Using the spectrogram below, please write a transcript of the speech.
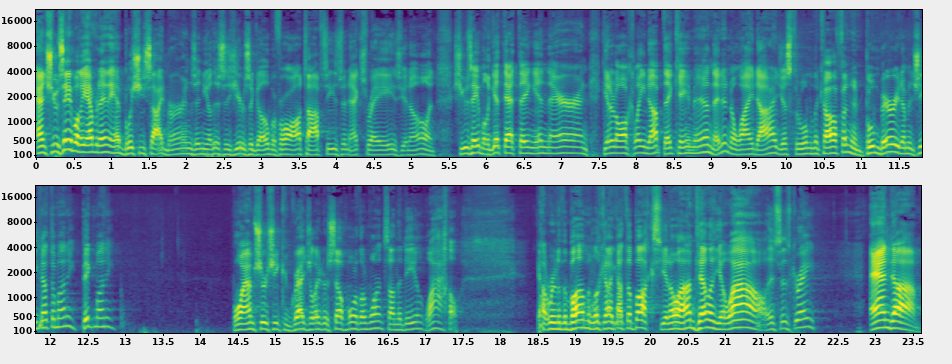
And she was able to evidently had bushy sideburns, and you know, this is years ago before autopsies and x-rays, you know, and she was able to get that thing in there and get it all cleaned up. They came in, they didn't know why he died, just threw him in the coffin and boom, buried him, and she got the money, big money. Boy, I'm sure she congratulated herself more than once on the deal. Wow. Got rid of the bum and look, I got the bucks. You know, I'm telling you, wow, this is great. And uh,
